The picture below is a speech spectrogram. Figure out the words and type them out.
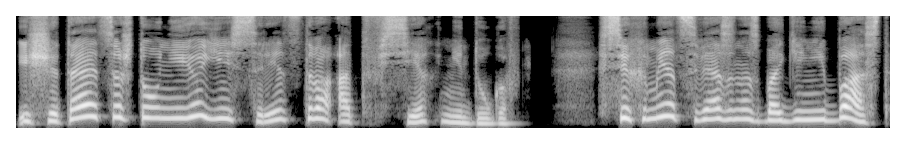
и считается, что у нее есть средства от всех недугов. Сехмет связана с богиней Баст,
